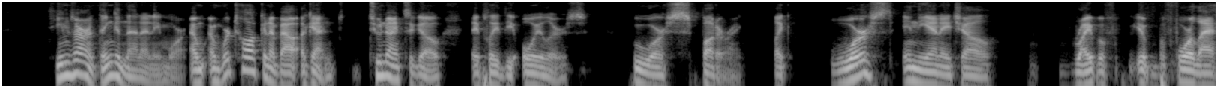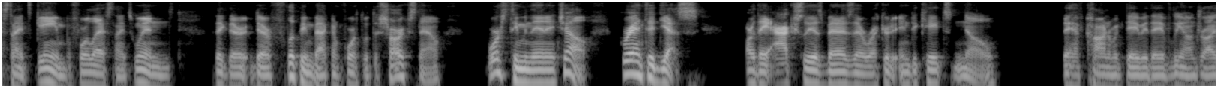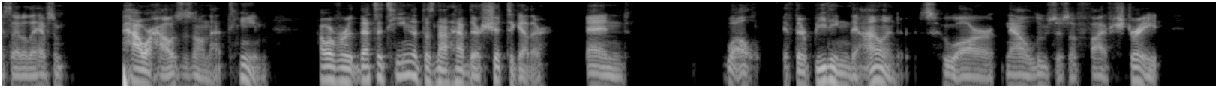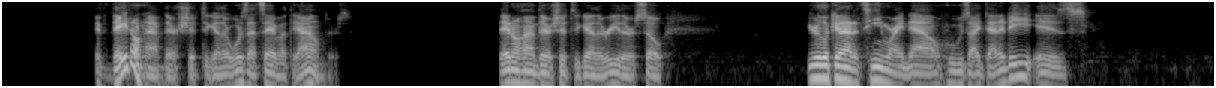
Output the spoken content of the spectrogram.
Teams aren't thinking that anymore. And, and we're talking about, again, two nights ago, they played the Oilers, who are sputtering. Like worst in the NHL right before before last night's game, before last night's win. I think they're they're flipping back and forth with the Sharks now. Worst team in the NHL. Granted, yes. Are they actually as bad as their record indicates? No. They have Connor McDavid, they have Leon Draisaitl, they have some powerhouses on that team. However, that's a team that does not have their shit together. And well, if they're beating the Islanders, who are now losers of five straight, if they don't have their shit together, what does that say about the Islanders? They don't have their shit together either. So you're looking at a team right now whose identity is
